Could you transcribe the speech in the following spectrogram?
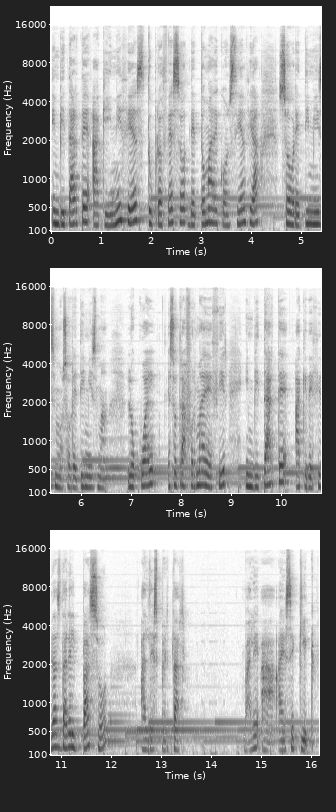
Invitarte a que inicies tu proceso de toma de conciencia sobre ti mismo, sobre ti misma, lo cual es otra forma de decir invitarte a que decidas dar el paso al despertar, ¿vale? A, a ese clic.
